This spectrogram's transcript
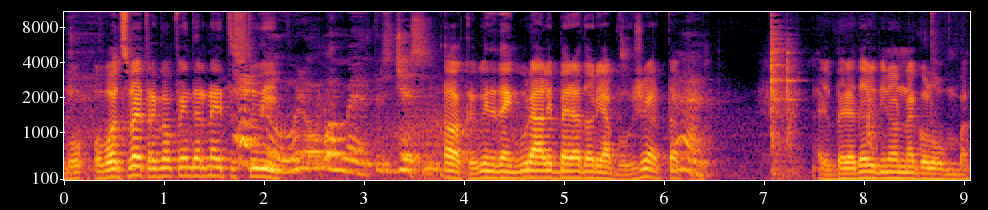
o, o posso mettere un po' per internet stu video? Ecco, non può mettere, Gesù. Ok, quindi tengo la liberatoria a voce, certo. Eh, La liberatoria di nonna Colomba.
